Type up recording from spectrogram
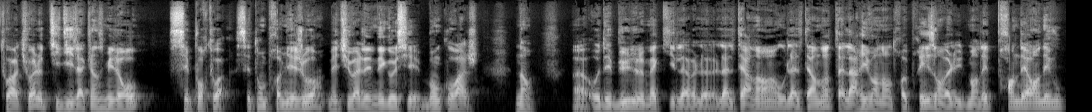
toi, tu vois le petit deal à 15 000 euros, c'est pour toi. C'est ton premier jour, mais tu vas les négocier. Bon courage." Non. Euh, au début, le mec, l'alternant ou l'alternante, elle arrive en entreprise, on va lui demander de prendre des rendez-vous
